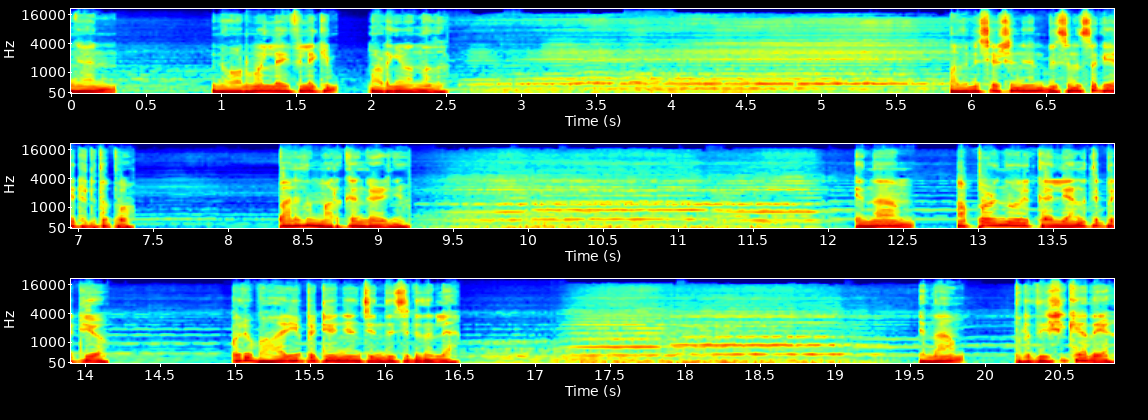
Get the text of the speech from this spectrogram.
ഞാൻ നോർമൽ ലൈഫിലേക്ക് മടങ്ങി വന്നത്. അതിനുശേഷം ഞാൻ ബിസിനസ്സൊക്കെ ഏറ്റെടുത്തപ്പോൾ പലതും മറക്കാൻ കഴിഞ്ഞു. എന്നാൽ അപ്പോഴൊന്നും ഒരു കല്യാണത്തെ പറ്റിയോ ഒരു ഭാര്യയെ പറ്റിയോ ഞാൻ ചിന്തിച്ചിരുന്നില്ല. എന്നാ പ്രതീക്ഷിക്കാതെയാ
